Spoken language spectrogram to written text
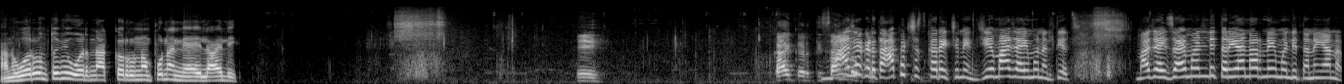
आणि वरून तुम्ही वर नाक करून पुन्हा न्यायला आले. ए. काय करते? सांग. माझ्याकडे तर अपेक्षाच करायची नाही. जे माझी आई म्हणाल तेच. माझी आई जाय म्हणली तर येणार नाही म्हणली तर नाही येणार.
